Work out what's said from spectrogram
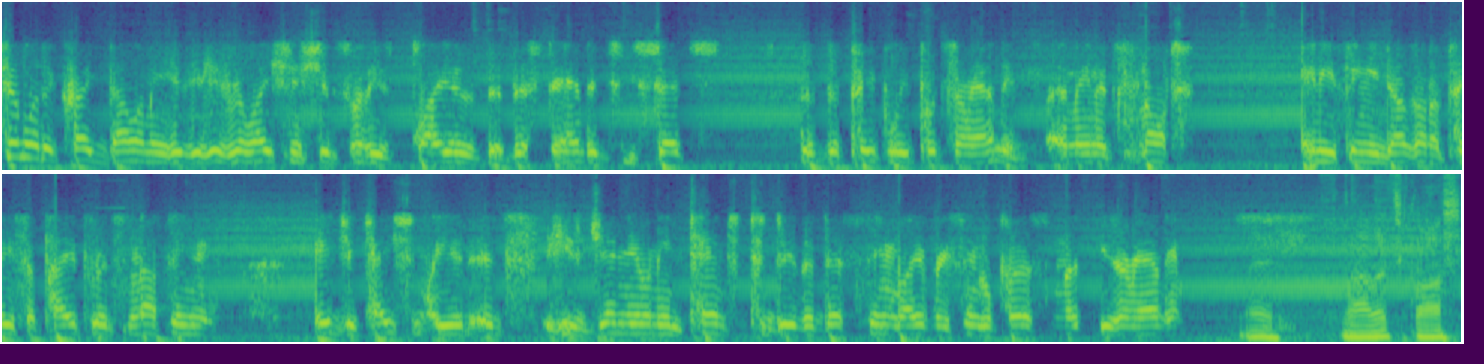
Similar to Craig Bellamy, his, his relationships with his players, the, the standards he sets, the, the people he puts around him. I mean, it's not anything he does on a piece of paper. It's nothing educationally. It, it's his genuine intent to do the best thing by every single person that is around him. Yeah. Well, that's class.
